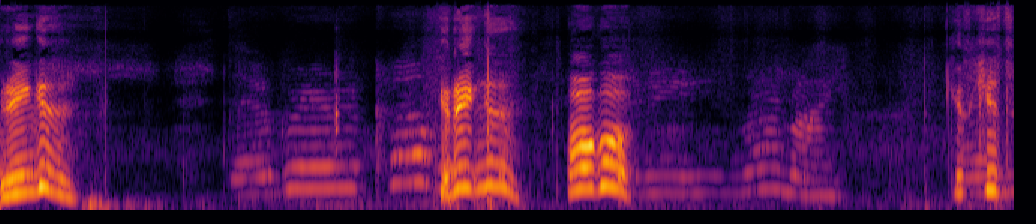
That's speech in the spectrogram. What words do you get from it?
Yürüyün gidin. Go go. Git git.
